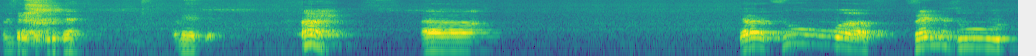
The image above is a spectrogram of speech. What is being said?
பிரிண்டர்கிட்ட கொடுத்தேன் பண்ணியாச்சு. There are few uh, friends who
